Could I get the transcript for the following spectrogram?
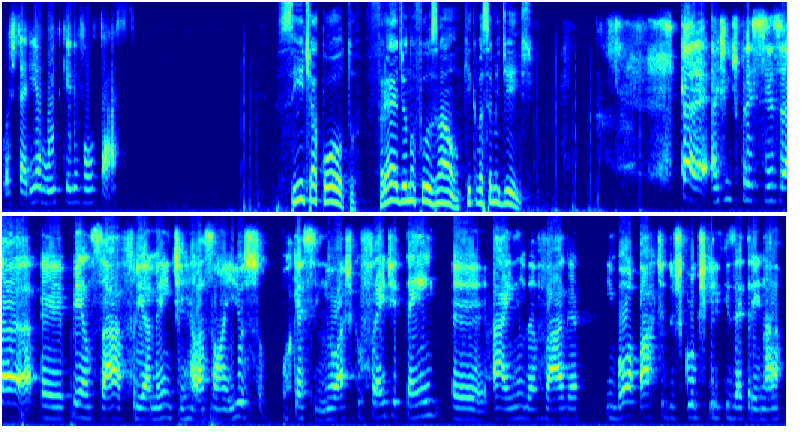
Gostaria muito que ele voltasse. Cíntia Couto, Fred no Fusão, o que, que você me diz? Cara, a gente precisa é, pensar friamente em relação a isso, porque assim, eu acho que o Fred tem é, ainda vaga em boa parte dos clubes que ele quiser treinar,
